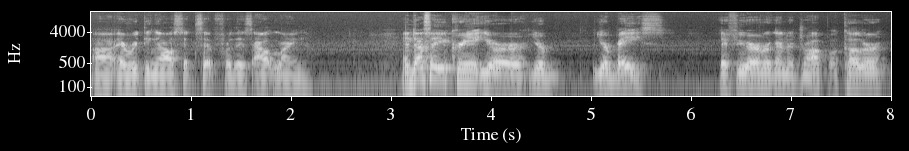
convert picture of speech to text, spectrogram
uh, everything else except for this outline and that's how you create your your your base. If you're ever going to drop a color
